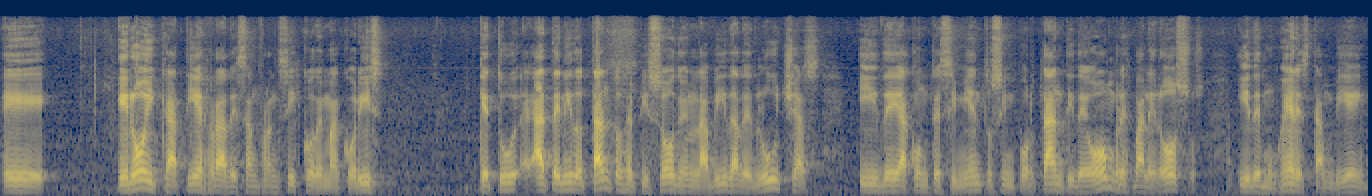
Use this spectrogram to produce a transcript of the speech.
eh, heroica tierra de San Francisco de Macorís, que tú, ha tenido tantos episodios en la vida de luchas y de acontecimientos importantes y de hombres valerosos y de mujeres también.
